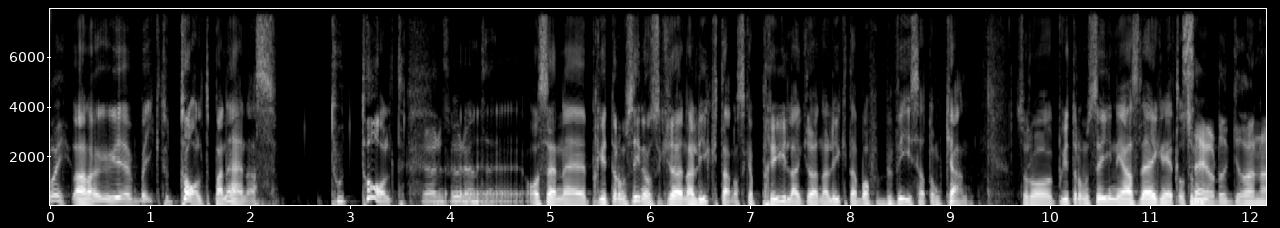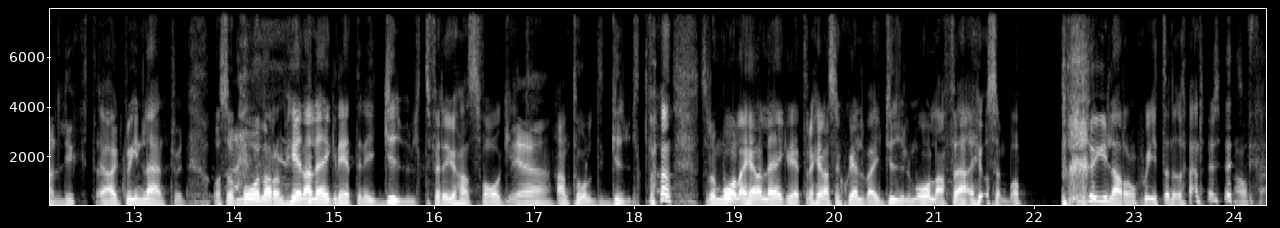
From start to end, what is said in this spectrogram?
Oj, han gick totalt bananas. Totalt. ja, det trodde jag inte. Eh, Och sen eh, bryter de sig in hos gröna lyktan och ska pryla gröna lyktan bara för att bevisa att de kan. Så då bryter de sig in i hans lägenhet och så Ser du gröna lyktor? Ja, Green Lantern. Och så målar de hela lägenheten i gult, för det är ju hans svaghet. Ja. Han tål gult. Va? Så de målar hela lägenheten och hela sig själva i gul målarfärg och sen bara prylar de skiten ur honom. Fan.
